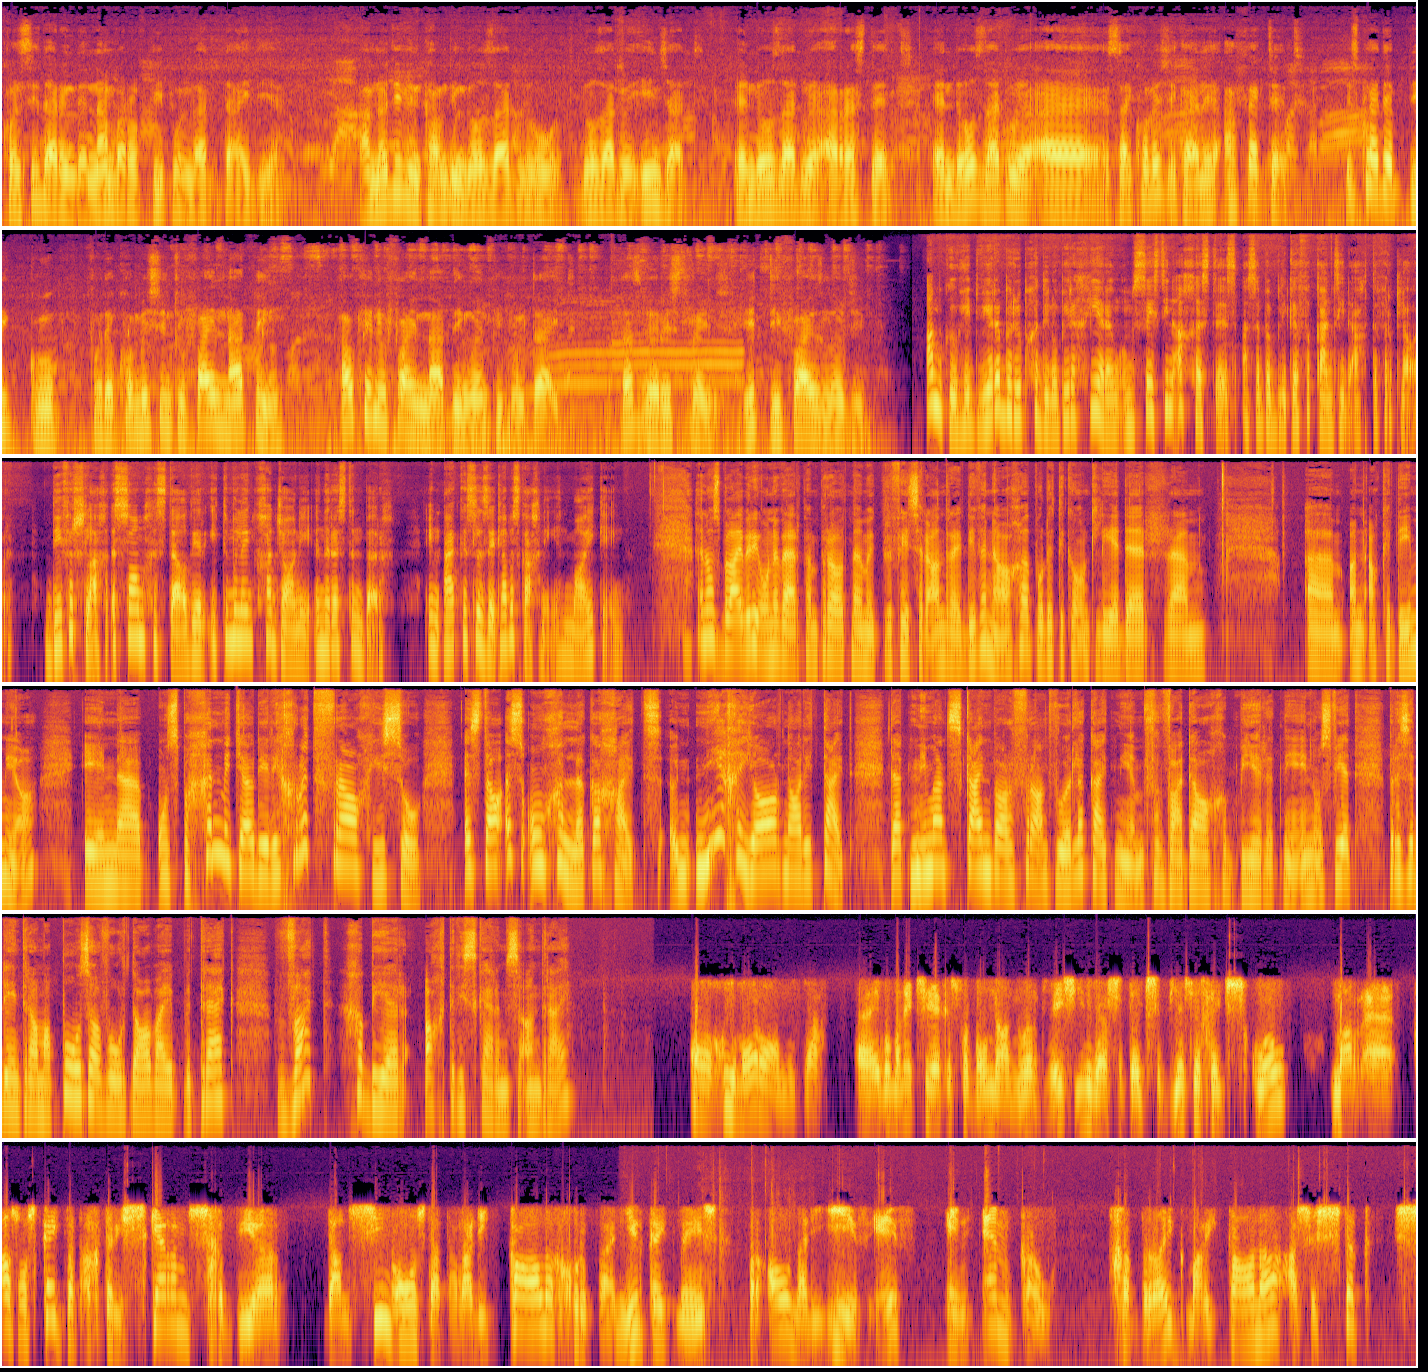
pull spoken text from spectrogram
considering the number of people that died here. I'm not even counting those that were, those that were injured. And those that were arrested and those that were uh, psychologically affected. It's quite a big group for the commission to find nothing. How can you find nothing when people died? That's very strange. It defies logic. AMKU het weer 'n beroep gedoen op die regering om 16 Augustus as 'n publieke vakansiedag te verklaar. Die verslag is saamgestel deur Itumeleng Gajani in Rustenburg en ek is Lizetla Beskagni in Mahikeng. En ons bly by die onderwerp en praat nou met professor Andre Dievenage, politieke ontleder um um aan akademia. En uh, ons begin met jou deur die groot vraag hierso. Is daar is ongelukkigheid 9 jaar na die tyd dat niemand skynbaar verantwoordelikheid neem vir wat daar gebeur het nie? En ons weet president Ramaphosa word daarbey betrek. Wat gebeur agter die skerms Andrei Uh, Goeiemôre Anita. Uh, ek wil maar net sê ek is verbonde aan Noordwes Universiteit se besigheidskool, maar uh, as ons kyk wat agter die skerms gebeur, dan sien ons dat radikale groepe en hier kyk mense veral na die EFF en MKO gebruik Marikana as 'n stuk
